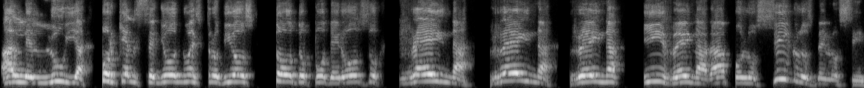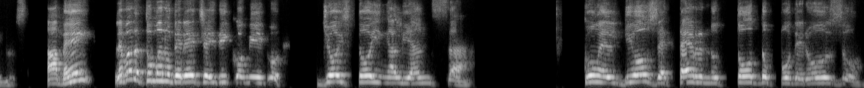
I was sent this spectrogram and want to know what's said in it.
aleluya, porque el Señor nuestro Dios todopoderoso reina, reina, reina y reinará por los siglos de los siglos. Amén. Levanta tu mano derecha y di conmigo, yo estoy en alianza con el Dios eterno todopoderoso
